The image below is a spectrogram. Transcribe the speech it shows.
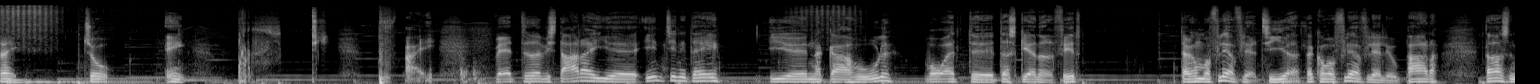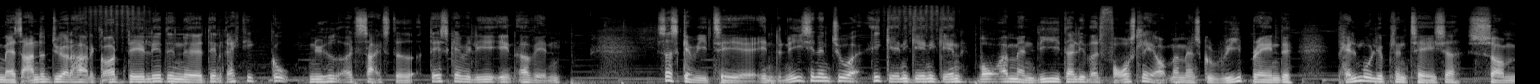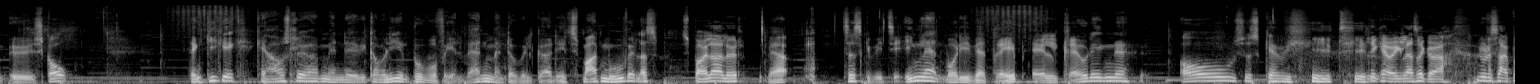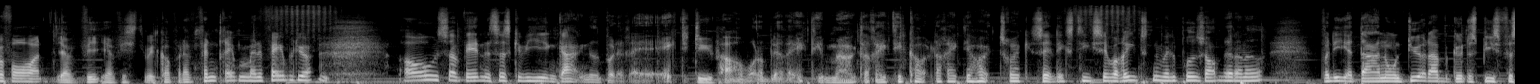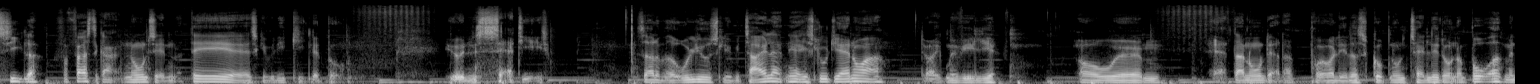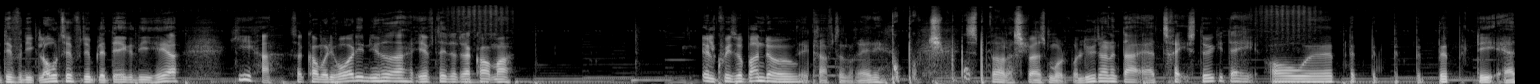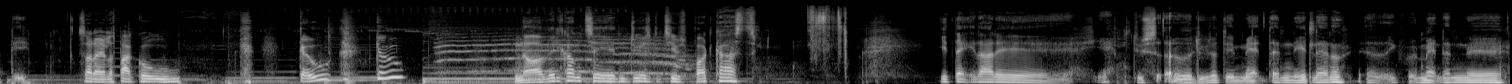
3, 2, 1. Ej. Hvad det hedder, vi starter i uh, Indien i dag, i øh, uh, Nagarhole, hvor at, uh, der sker noget fedt. Der kommer flere og flere tiger, der kommer flere og flere leoparder. Der er også en masse andre dyr, der har det godt. Det er lidt en, uh, det er en rigtig god nyhed og et sejt sted, og det skal vi lige ind og vende. Så skal vi til Indonesien en tur, igen, igen, igen, hvor man lige, der har lige været et forslag om, at man skulle rebrande palmolieplantager som øh, skov. Den gik ikke, kan jeg afsløre, men øh, vi kommer lige ind på, hvorfor i alverden man dog vil gøre det. Et smart move ellers. Spoiler alert. Ja. Så skal vi til England, hvor de er ved at dræbe alle grævlingene. Og så skal vi til... Det kan jo ikke lade sig gøre. Nu er det sagt på forhånd. Jeg, ved, jeg vidste vel godt, hvordan fanden dræber man et fabeldyr. Og så, vende, så skal vi en gang ned på det rigtig dybe hav, hvor der bliver rigtig mørkt og rigtig koldt og rigtig højt tryk. Selv ikke Stig Severinsen vil bryde sig om det dernede. Fordi at der er nogle dyr, der er begyndt at spise fossiler for første gang nogensinde. Det øh, skal vi lige kigge lidt på. Jo, en sær diæt. Så har der været olieudslip i Thailand her i slut januar. Det var ikke med vilje. Og øh, ja, der er nogen der, der prøver lidt at skubbe nogle tal lidt under bordet, men det får de ikke lov til, for det bliver dækket lige her. Ja, så kommer de hurtige nyheder. Efter det, der kommer... El Quizobando. Det er kraften rigtigt. Så er der spørgsmål fra lytterne. Der er tre stykker i dag, og øh, det er det. Så er der ellers bare god uge. Go! Go! Nå, velkommen til Den Dyrske Tips podcast. I dag der er det... Ja, du sidder derude og lytter. Det er mandag den et eller andet. Jeg ved ikke, mandag den... Øh,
